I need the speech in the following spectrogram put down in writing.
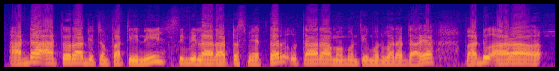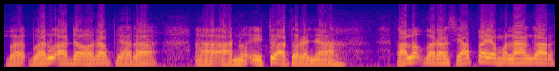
ada aturan di tempat ini 900 meter utara maupun timur barat daya baru baru ada orang pelihara uh, anu itu aturannya kalau barang siapa yang melanggar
